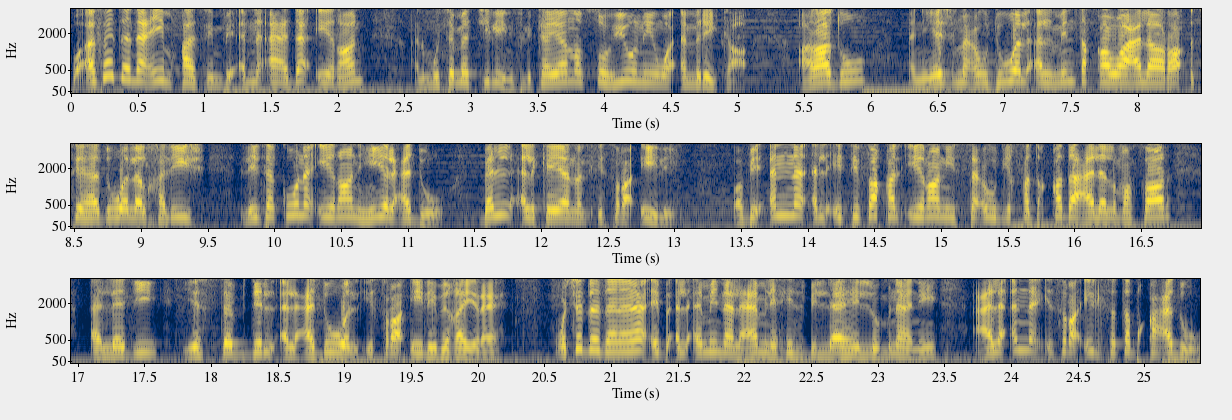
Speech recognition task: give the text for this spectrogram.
وأفاد نعيم قاسم بأن أعداء إيران المتمثلين في الكيان الصهيوني وأمريكا أرادوا أن يجمعوا دول المنطقة وعلى رأسها دول الخليج لتكون إيران هي العدو بل الكيان الإسرائيلي. وبأن الاتفاق الإيراني السعودي قد قضى على المسار الذي يستبدل العدو الإسرائيلي بغيره. وشدد نائب الأمين العام لحزب الله اللبناني على أن إسرائيل ستبقى عدو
